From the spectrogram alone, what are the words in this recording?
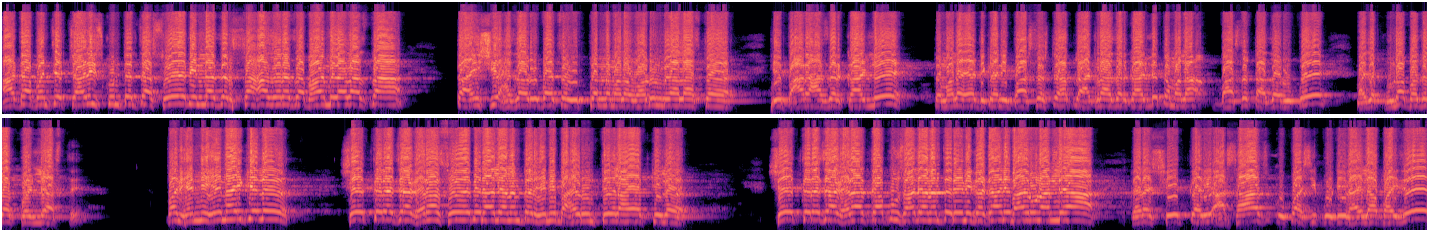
आठा पंचे चाळीस क्विंटलचा सोयाबीनला जर सहा हजाराचा भाव मिळाला असता तर ऐंशी हजार रुपयाचं उत्पन्न मला वाढून मिळालं असतं. हे बारा हजार काढले तर मला या ठिकाणी बासष्ट आपलं अठरा हजार काढले तर मला बासष्ट हजार रुपये माझ्या पुन्हा बाजारात पडले असते. पण ह्यांनी हे नाही केलं. शेतकऱ्याच्या घरात सोयाबीन आल्यानंतर ह्यांनी बाहेरून तेल आयात केलं. शेतकऱ्याच्या घरात कापूस आल्यानंतर यांनी गटाने बाहेरून आणल्या. कारण शेतकरी असाच उपाशी पोटी पाहिजे.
